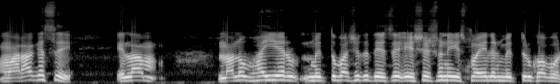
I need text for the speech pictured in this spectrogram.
মারা গেছে? এলাম, নানু ভাইয়ের মৃত্যুবার্ষিকীতে এসে এসে শুনি ইসমাইলের মৃত্যুর খবর।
